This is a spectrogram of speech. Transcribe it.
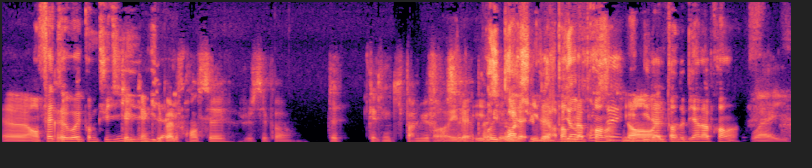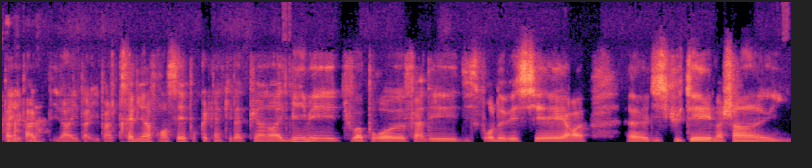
Hein. en fait, ouais, comme tu dis, quelqu'un qui parle français, je sais pas quelqu'un qui parle mieux français. il, a, le temps de l'apprendre. il, a le temps de bien l'apprendre. Ouais, il parle, il, parle, très bien français pour quelqu'un qui l'a depuis un an et demi, mais tu vois, pour euh, faire des discours de vestiaire, euh, discuter, machin, il,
